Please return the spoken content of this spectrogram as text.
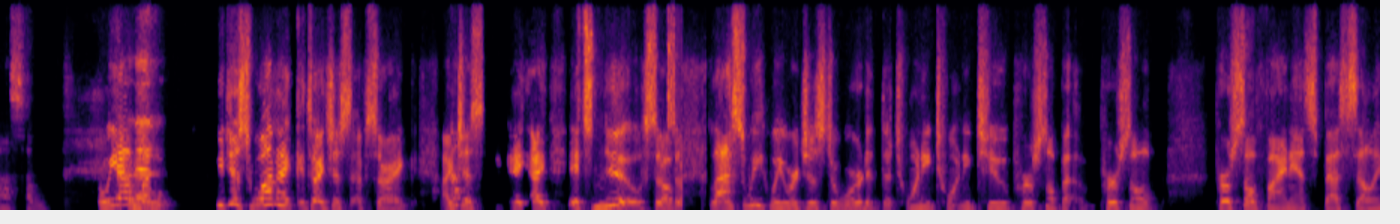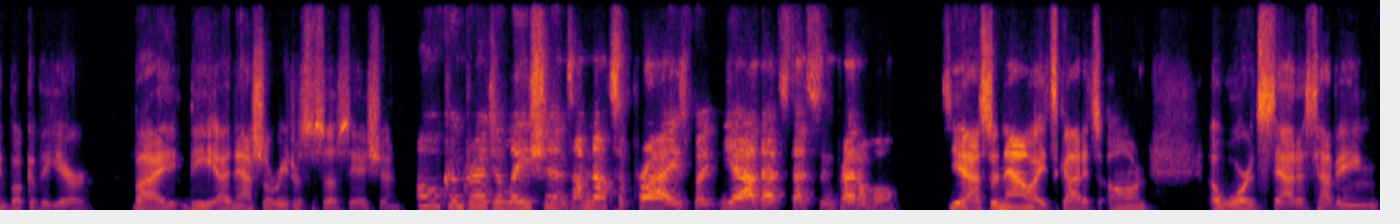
Awesome. We have, then, we just won. I, I just, I'm sorry. I no. just, I, I, it's new. So last week we were just awarded the 2022 personal, personal, personal finance best-selling book of the year by the uh, National Readers Association. Oh, congratulations. I'm not surprised, but yeah, that's, that's incredible. Yeah. So now it's got its own award status having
